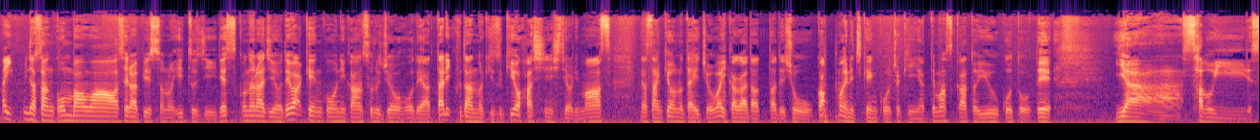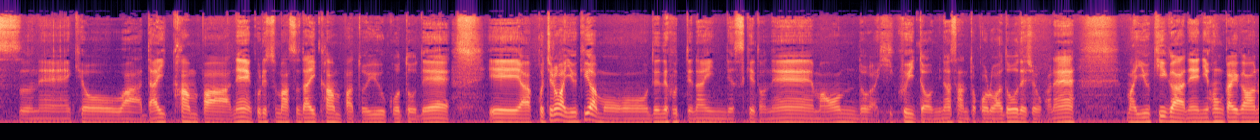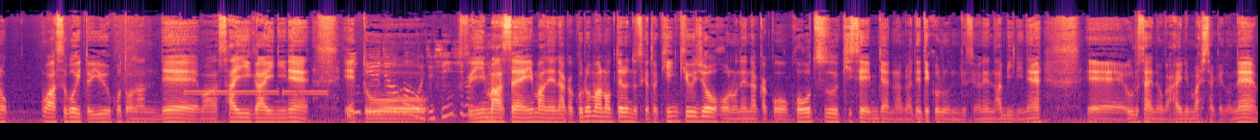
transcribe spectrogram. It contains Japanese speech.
はい。皆さんこんばんは。セラピストの羊です。このラジオでは健康に関する情報であったり、普段の気づきを発信しております。皆さん今日の体調はいかがだったでしょうか？毎日健康貯金やってますか？ということで、いやー、寒いですね。今日は大寒波ね、クリスマス大寒波ということで、えー、こちらは雪はもう全然降ってないんですけどね、まあ温度が低いと皆さんところはどうでしょうかね。まあ雪がね、日本海側のはすごいということなんで、まあ、災害にね、えっと、すいません。今ね、なんか車乗ってるんですけど、緊急情報のね、なんかこう、交通規制みたいなのが出てくるんですよね、ナビにね。えー、うるさいのが入りましたけどね。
